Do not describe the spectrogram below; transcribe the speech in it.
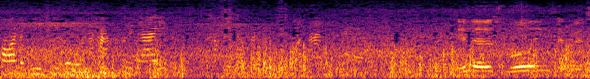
ไทยแล้วก็ WTO นะคะเคยได้ทำเป็นคำตัดสินก่อนหน้านี้แล้ว In those rulings, it was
